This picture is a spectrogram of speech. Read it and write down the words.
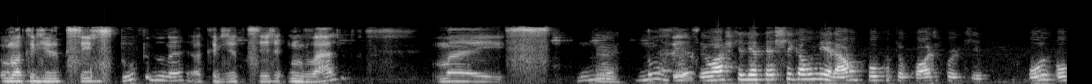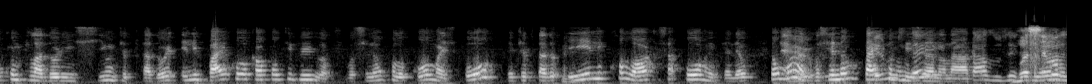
Eu não acredito que seja estúpido, né? Eu acredito que seja inválido. Mas não, é. não vejo. Eu, eu acho que ele até chega a onerar um pouco o teu código, porque o, o, compilador em si, o interpretador, ele vai colocar o ponto e vírgula. Você não colocou, mas o interpretador, ele coloca essa porra, entendeu? Então, é, mano, você não está economizando nada. Você não,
